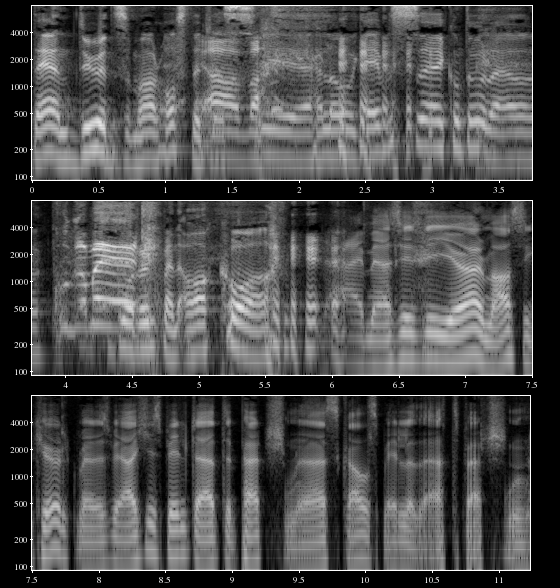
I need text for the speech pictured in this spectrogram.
det er en dude som har hostages Ja, bare... i Hello Games-kontoret og går rundt med en AK. Nei, men jeg syns de gjør masse kult med det. Jeg har ikke spilt det etter patchen, men jeg skal spille det etter patchen.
